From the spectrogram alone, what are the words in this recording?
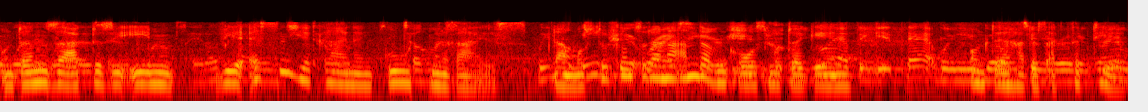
Und dann sagte sie ihm, wir essen hier keinen guten Reis. Da musst du schon zu deiner anderen Großmutter gehen. Und er hat es akzeptiert.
